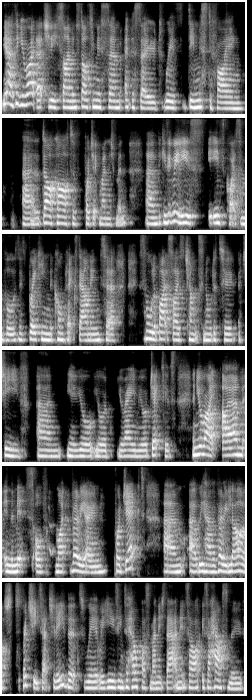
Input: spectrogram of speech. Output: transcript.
Yeah, I think you're right, actually, Simon, starting this um, episode with demystifying uh, the dark art of project management um, because it really is it is quite simple it's breaking the complex down into smaller bite-sized chunks in order to achieve um, you know your your your aim your objectives. And you're right i am in the midst of my very own project. Um, uh, we have a very large spreadsheet actually that we're, we're using to help us manage that and it's our it's a house move.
